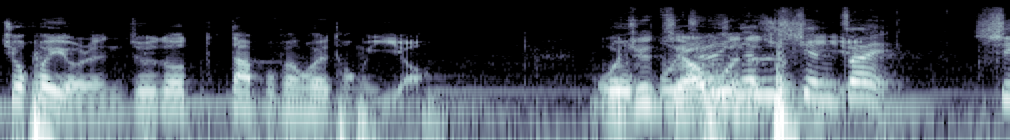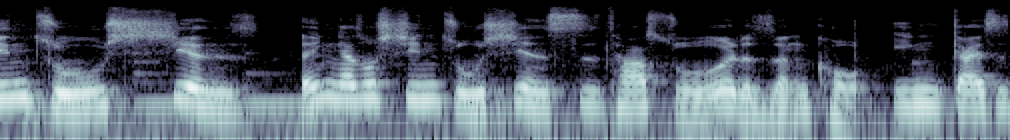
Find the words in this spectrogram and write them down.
就会有人就是都大部分会同意哦。我觉得只要问的应该是现在新竹县，哎、应该说新竹县是它所谓的人口应该是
